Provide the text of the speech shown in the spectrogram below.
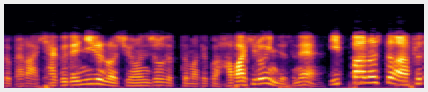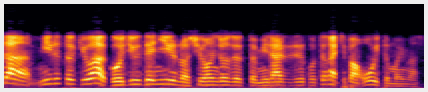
トから100デニールの資本ジョーゼットまでこう幅広いんですね。一般の人が普段見るときは50デニールの資本ジョーゼットを見られることが一番多いと思います。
